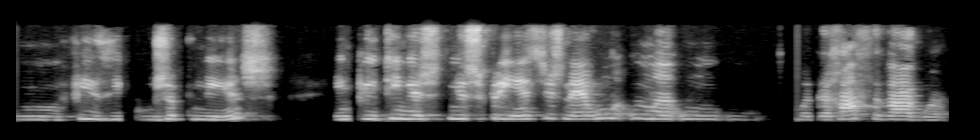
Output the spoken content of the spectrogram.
um físico japonês, em que tinhas, tinhas experiências, né? uma, uma, um, uma garrafa de água,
